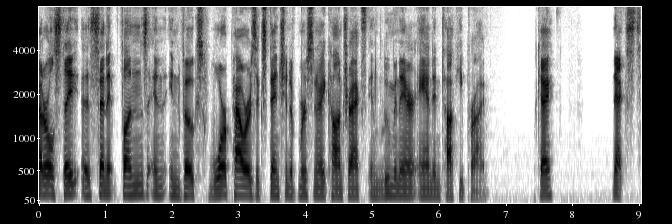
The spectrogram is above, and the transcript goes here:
Federal state uh, Senate funds and invokes war powers extension of mercenary contracts in Luminaire and in Taki Prime. Okay. Next.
